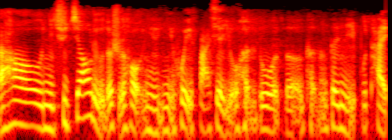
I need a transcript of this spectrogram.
然后你去交流的时候，你你会发现有很多的可能跟你不太，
